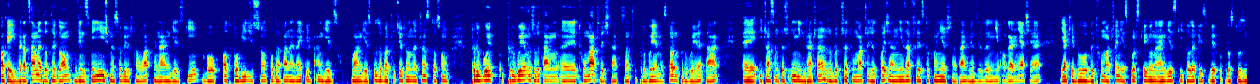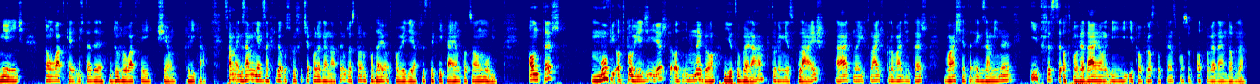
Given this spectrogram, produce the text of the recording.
Ok, wracamy do tego, więc zmieniliśmy sobie już tą łatkę na angielski, bo odpowiedzi są podawane najpierw angielsku, po angielsku. Zobaczycie, że one często są, próbuj, próbujemy, żeby tam y, tłumaczyć, tak, to znaczy próbujemy, Storm próbuje, tak, y, i czasem też inni gracze, żeby przetłumaczyć odpowiedź, ale nie zawsze jest to konieczne, tak, więc jeżeli nie ogarniacie, jakie byłoby tłumaczenie z polskiego na angielski, to lepiej sobie po prostu zmienić tą łatkę i wtedy dużo łatwiej się klika. Sam egzamin, jak za chwilę usłyszycie, polega na tym, że Storm podaje odpowiedzi, a wszyscy klikają to, co on mówi. On też mówi odpowiedzi jeszcze od innego youtubera, którym jest Flash, tak? No i Flash prowadzi też właśnie te egzaminy i wszyscy odpowiadają i, i po prostu w ten sposób odpowiadają dobrze.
